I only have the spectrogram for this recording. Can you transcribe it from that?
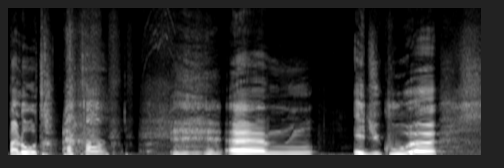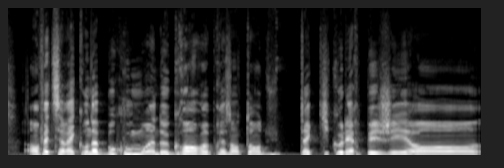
pas l'autre. Euh, et du coup, euh, en fait, c'est vrai qu'on a beaucoup moins de grands représentants du tactical RPG en,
